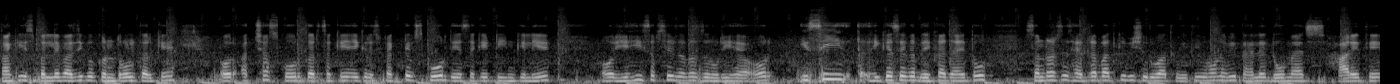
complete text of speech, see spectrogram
ताकि इस बल्लेबाजी को कंट्रोल करके और अच्छा स्कोर कर सके, एक रिस्पेक्टिव स्कोर दे सके टीम के लिए। और यही सबसे ज़्यादा ज़रूरी है। और इसी तरीके से अगर देखा जाए तो सनराइजर्स हैदराबाद की भी शुरुआत हुई थी। उन्होंने भी पहले दो मैच हारे थे।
